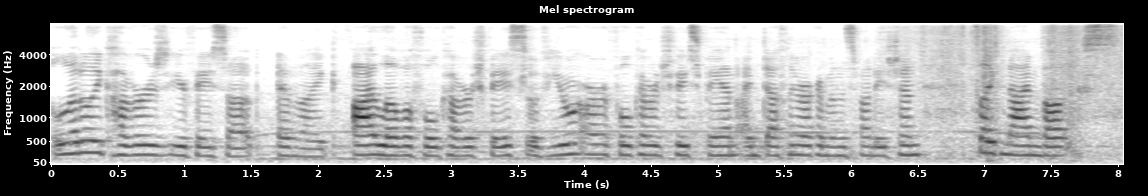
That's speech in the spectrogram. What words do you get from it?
literally covers your face up and like I love a full coverage face so if you are a full coverage face fan I definitely recommend this foundation. It's like nine bucks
